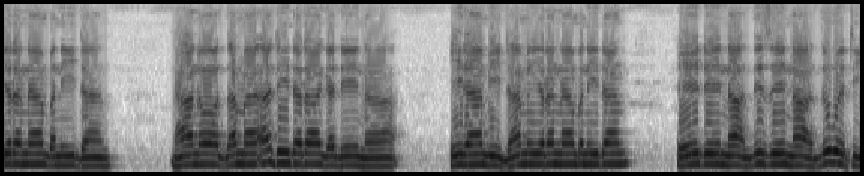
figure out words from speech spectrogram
ယရဏံပဏိတံနာနောသမ္မအတ္တိတရာဂတိနဣရံပိဓမ္မေယရဏံပဏိတံဧတေနသစ္စေနသုဝတိ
